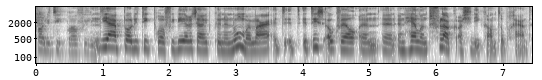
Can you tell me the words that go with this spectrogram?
Politiek profileren. Ja, politiek profileren zou je het kunnen noemen. Maar het, het, het is ook wel een, een, een hellend vlak als je die kant op gaat.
